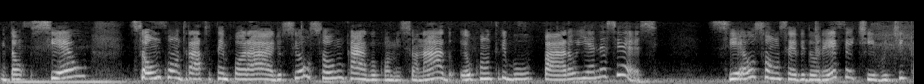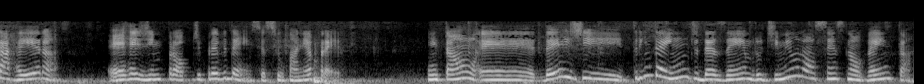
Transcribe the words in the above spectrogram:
Então, se eu sou um contrato temporário, se eu sou um cargo comissionado, eu contribuo para o INSS. Se eu sou um servidor efetivo de carreira, é regime próprio de previdência, Silvânia Prev. Então, é, desde 31 de dezembro de 1990,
